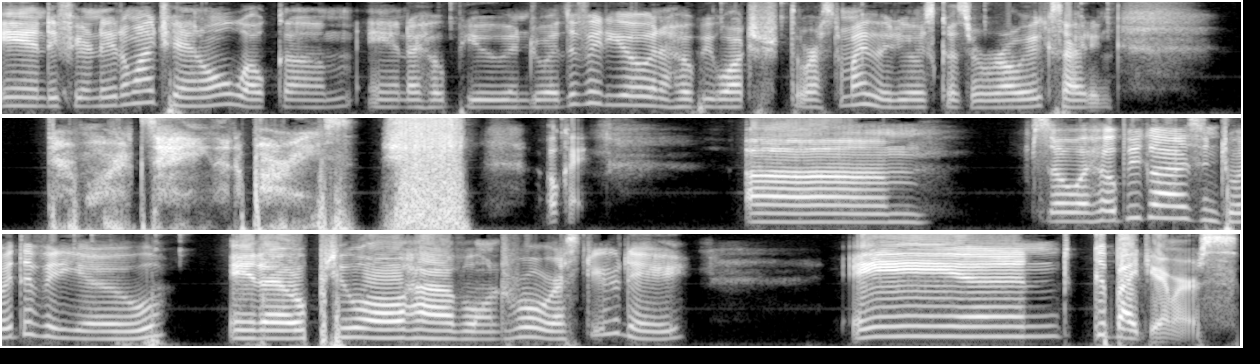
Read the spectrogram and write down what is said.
And if you're new to my channel, welcome. And I hope you enjoyed the video, and I hope you watch the rest of my videos because they're really exciting. They're more exciting than Apari's. okay. Um, so I hope you guys enjoyed the video, and I hope you all have a wonderful rest of your day. And goodbye, jammers.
